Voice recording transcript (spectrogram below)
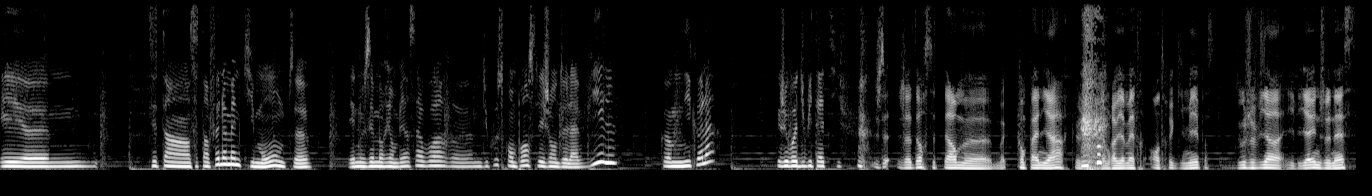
Et euh, c'est un, un phénomène qui monte et nous aimerions bien savoir euh, du coup ce qu'en pensent les gens de la ville, comme Nicolas, que je vois dubitatif. J'a- J'adore ce terme euh, campagnard que j'aimerais bien mettre entre guillemets parce que d'où je viens, il y a une jeunesse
